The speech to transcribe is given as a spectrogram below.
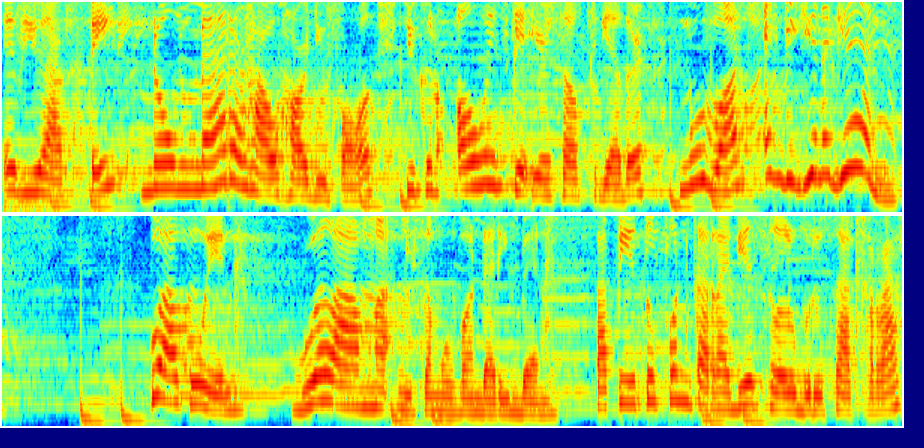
If you have faith, no matter how hard you fall, you can always get yourself together, move on, and begin again. Gue akuin, gue lama bisa move on dari Ben. Tapi itu pun karena dia selalu berusaha keras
